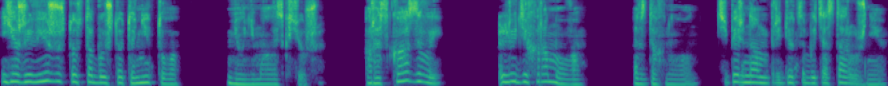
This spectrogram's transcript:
«Я же вижу, что с тобой что-то не то», — не унималась Ксюша. «Рассказывай». «Люди Хромова», — вздохнул он. «Теперь нам придется быть осторожнее».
